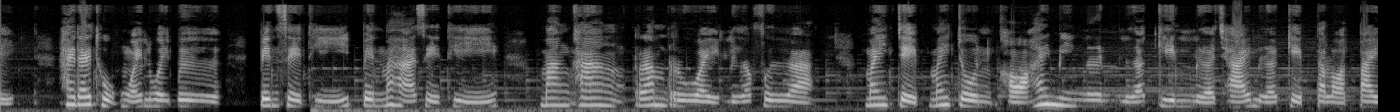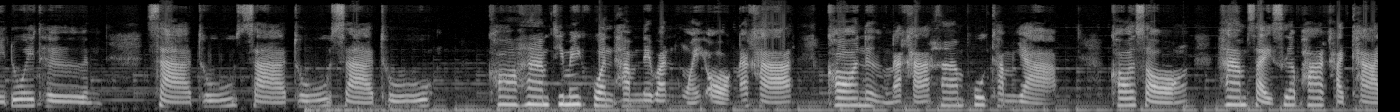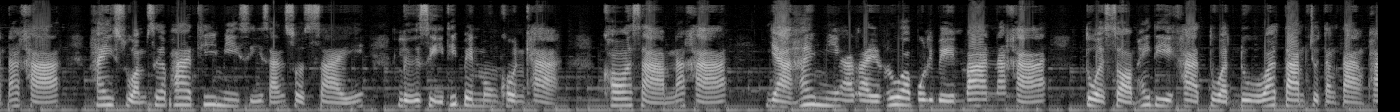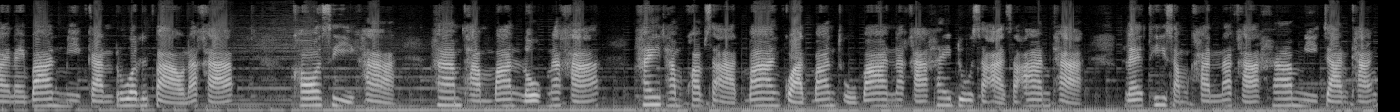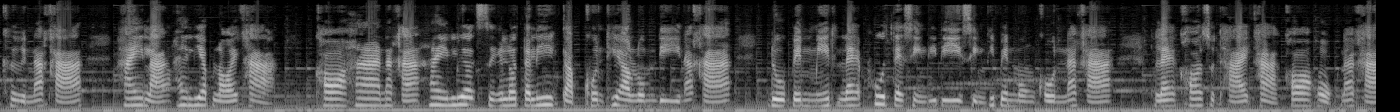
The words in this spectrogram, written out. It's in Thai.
ให้ได้ถูกหวยรวยเบอร์ เป็นเศรษฐี เป็นมหาเศรษฐี มั่งคั่ง ร่ำรวยเหลือเฟือ ไม่เจ็บไม่จนขอให้มีเงินเหลือกินเหลือใช้เหลือเก็บตลอดไปด้วยเทิน สาธุ สาธุ สาธุข้อห้ามที่ไม่ควรทำในวันหวยออกนะคะ ข้อ1นะคะ ห้ามพูดคำหยาบ ข้อ 2 ห้ามใส่เสื้อผ้าขาดขาดนะคะ ให้สวมเสื้อผ้าที่มีสีสันสดใส หรือสีที่เป็นมงคลค่ะ ข้อ 3 นะคะ อย่าให้มีอะไรรั่วบริเวณบ้านนะคะ ตรวจสอบให้ดีค่ะ ตรวจดูว่าตามจุดต่างๆ ภายในบ้านมีการรั่วหรือเปล่านะคะ ข้อ 4 ค่ะ ห้ามทำบ้านรกนะคะ ให้ทำความสะอาดบ้านกวาดบ้านถูบ้านนะคะ ให้ดูสะอาดสะอ้านค่ะ และที่สำคัญนะคะ ห้ามมีจานค้างคืนนะคะ ให้ล้างให้เรียบร้อยค่ะ ข้อ 5 นะคะ ให้เลือกซื้อลอตเตอรี่กับคนที่อารมณ์ดีนะคะ ดูเป็นมิตรและพูดแต่สิ่งดีๆ สิ่งที่เป็นมงคลนะคะ และข้อสุดท้ายค่ะ ข้อ 6 นะคะ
